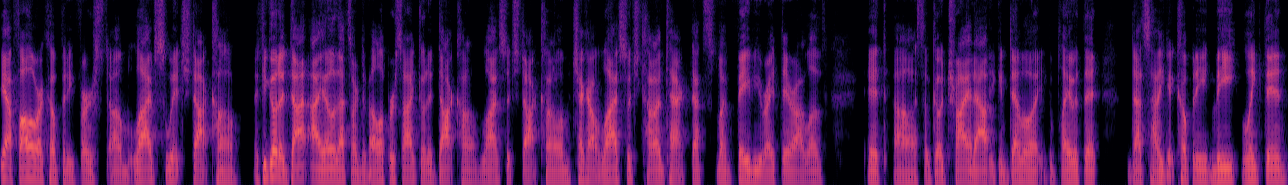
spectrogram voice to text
Yeah, follow our company first, um, liveswitch.com. If you go to .io, that's our developer side. Go to .com, liveswitch.com. Check out LiveSwitch Connect. That's my baby right there. I love it. Uh, so go try it out. You can demo it. You can play with it. That's how you get company. Me, LinkedIn.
